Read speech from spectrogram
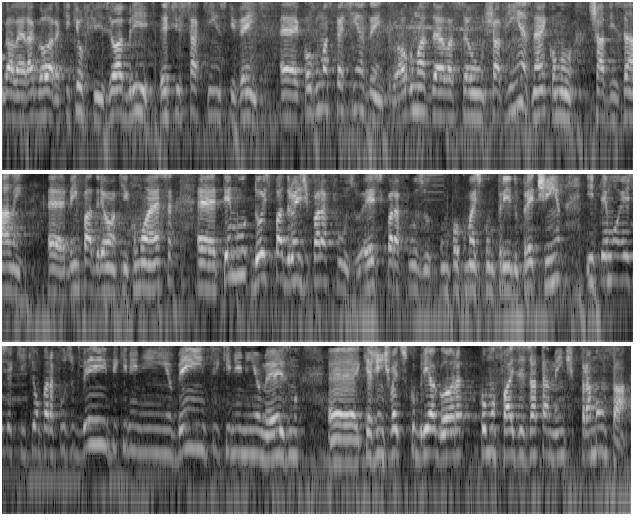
Galera, agora o que, que eu fiz? Eu abri esses saquinhos que vem é, com algumas pecinhas dentro. Algumas delas são chavinhas, né? Como chaves Allen é, bem padrão aqui como essa. É, temos dois padrões de parafuso. Esse parafuso um pouco mais comprido, pretinho, e temos esse aqui que é um parafuso bem pequenininho, bem pequenininho mesmo, é, que a gente vai descobrir agora como faz exatamente para montar.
